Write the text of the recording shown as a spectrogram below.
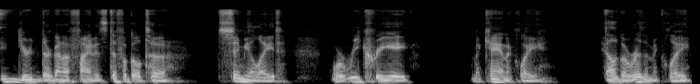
they're going to find it's difficult to simulate or recreate mechanically, algorithmically.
